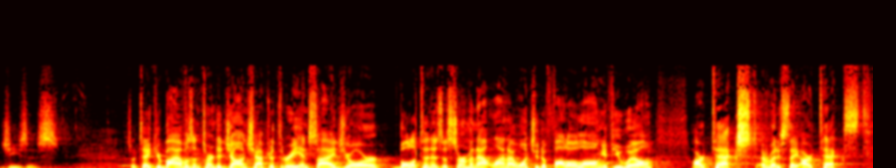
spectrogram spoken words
Jesus. So take your Bibles and turn to John chapter 3. Inside your bulletin is a sermon outline. I want you to follow along, if you will. Our text, everybody say our text,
